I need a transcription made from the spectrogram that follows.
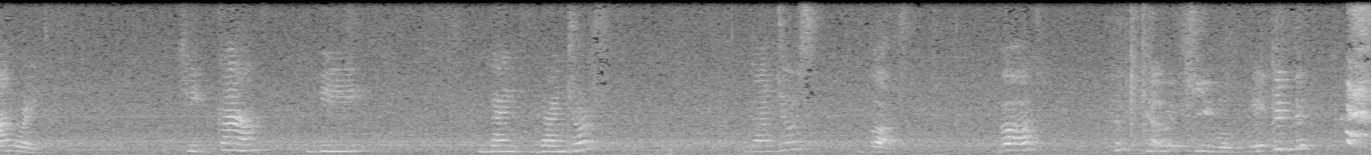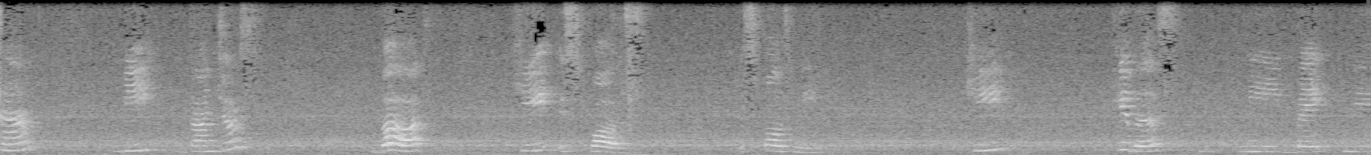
angry, he can be dangerous, but but he will can be dangerous, but he spoils spoils me. He gives me, ba- me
